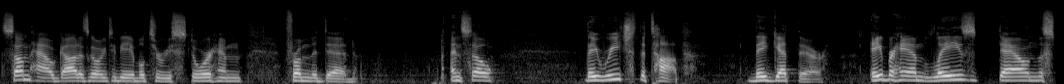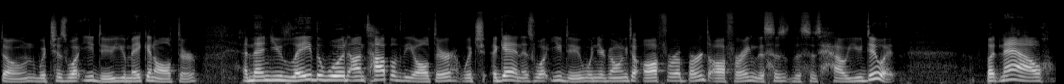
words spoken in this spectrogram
somehow God is going to be able to restore him from the dead. And so they reach the top, they get there. Abraham lays down the stone, which is what you do, you make an altar. And then you lay the wood on top of the altar, which again is what you do when you're going to offer a burnt offering. This is, this is how you do it. But now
